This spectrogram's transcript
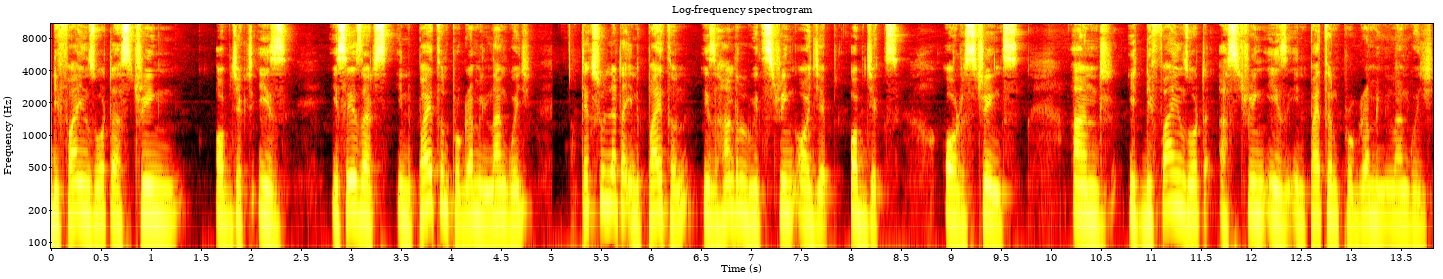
defines what a string object is. It says that in Python programming language, textual data in Python is handled with string object, objects or strings. And it defines what a string is in Python programming language.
